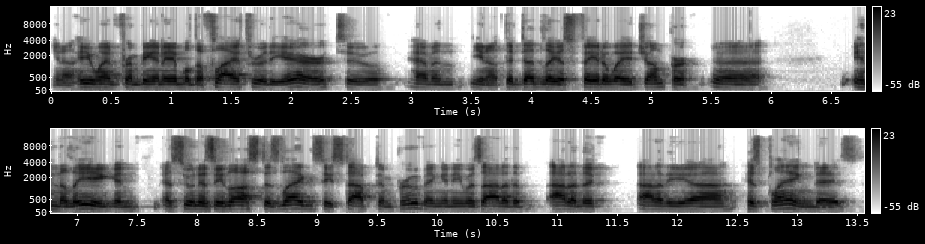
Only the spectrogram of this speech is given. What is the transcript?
you know, he went from being able to fly through the air to having you know the deadliest fadeaway jumper. Uh, in the league, and as soon as he lost his legs, he stopped improving, and he was out of the out of the out of the uh, his playing days.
